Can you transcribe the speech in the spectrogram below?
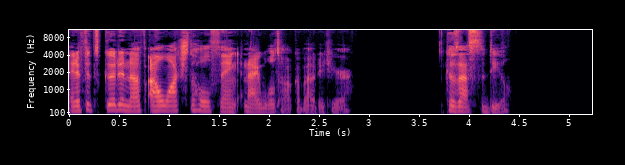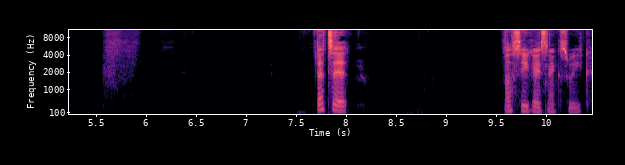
And if it's good enough, I'll watch the whole thing and I will talk about it here. Cuz that's the deal. That's it. I'll see you guys next week.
